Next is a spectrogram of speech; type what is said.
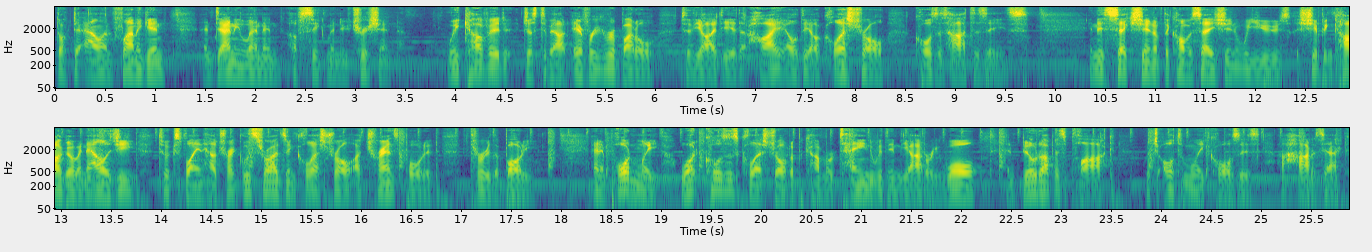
Dr. Alan Flanagan and Danny Lennon of Sigma Nutrition. We covered just about every rebuttal to the idea that high LDL cholesterol causes heart disease. In this section of the conversation, we use a shipping cargo analogy to explain how triglycerides and cholesterol are transported through the body. And importantly, what causes cholesterol to become retained within the artery wall and build up as plaque, which ultimately causes a heart attack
